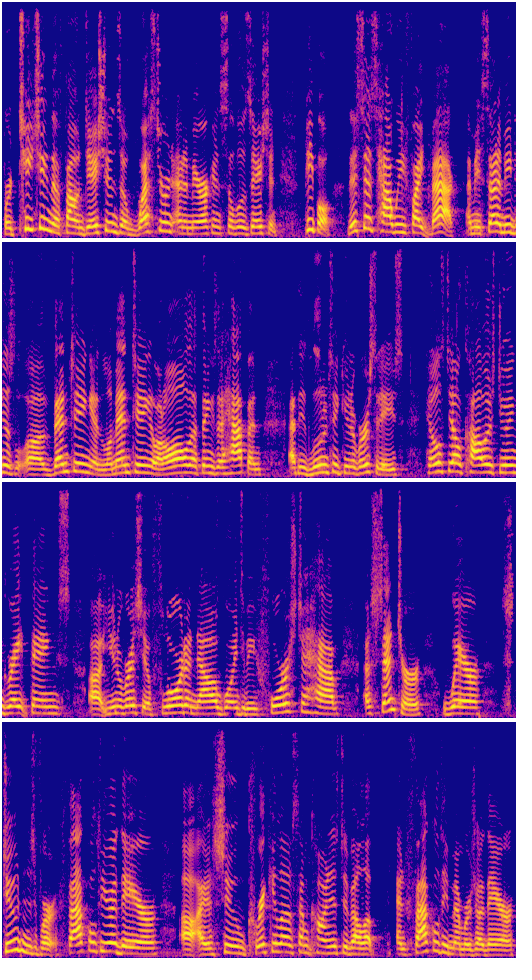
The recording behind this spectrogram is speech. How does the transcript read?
for teaching the foundations of Western and American civilization. People, this is how we fight back. I mean, instead of me just uh, venting and lamenting about all the things that happen at these lunatic universities, Hillsdale College doing great things, uh, University of Florida now going to be forced to have a center where students, where faculty are there, uh, I assume curricula of some kind is developed, and faculty members are there,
